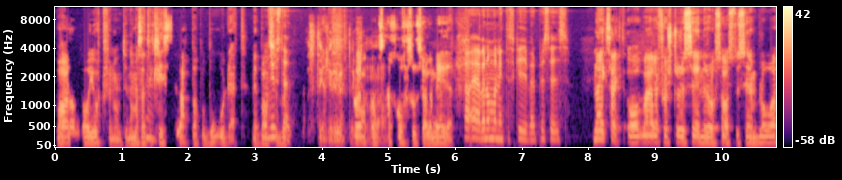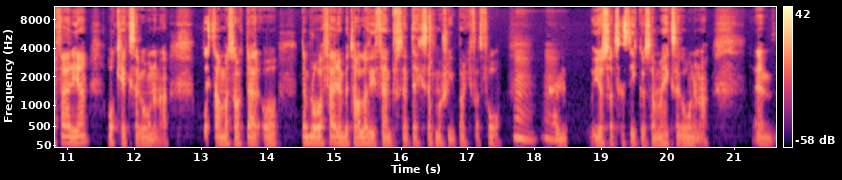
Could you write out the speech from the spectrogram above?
Vad har de då gjort för någonting? De har satt mm. klisterlappar på bordet med Buster Burgers. Sticker ut. Liksom. För att de ska få sociala medier. Ja, även om man inte skriver, precis. Nej, exakt. Och vad är det första du ser när du hos oss? Du ser den blåa färgen och hexagonerna. Det är samma sak där. Och den blåa färgen betalar vi 5% extra på Maskinparken för att få. Mm, mm. Just för att det ska sticka ut samma hexagonerna. Um,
